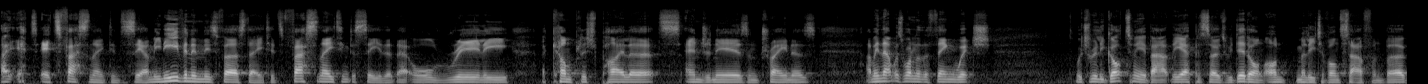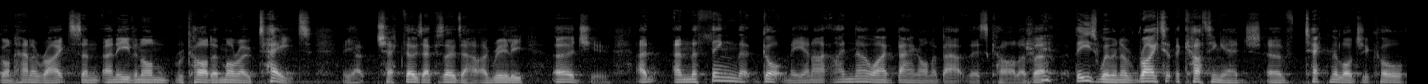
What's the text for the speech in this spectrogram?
I, it's, it's fascinating to see. I mean, even in these first eight, it's fascinating to see that they're all really accomplished pilots, engineers, and trainers. I mean, that was one of the things which which really got to me about the episodes we did on, on Melita von Stauffenberg, on Hanna Reitsch, and, and even on Ricardo Morrow Tate. You know, check those episodes out. I really urge you. And and the thing that got me, and I, I know I bang on about this, Carla, but these women are right at the cutting edge of technological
